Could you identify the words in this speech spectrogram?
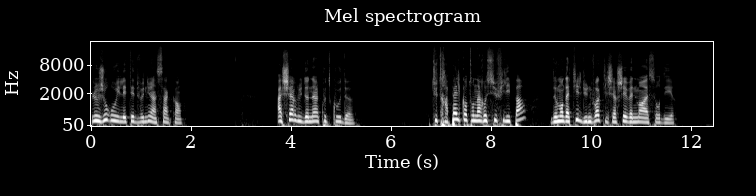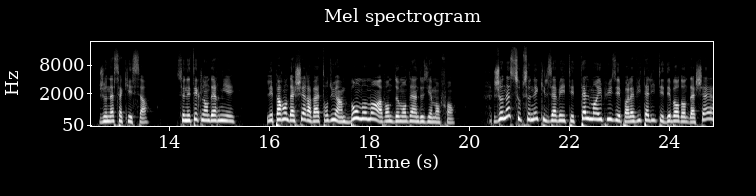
le jour où il était devenu un cinq ans. Asher lui donna un coup de coude. Tu te rappelles quand on a reçu Philippa? demanda-t-il d'une voix qu'il cherchait vainement à assourdir. Jonas acquiesça. Ce n'était que l'an dernier. Les parents d'Acher avaient attendu un bon moment avant de demander un deuxième enfant. Jonas soupçonnait qu'ils avaient été tellement épuisés par la vitalité débordante d'Acher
